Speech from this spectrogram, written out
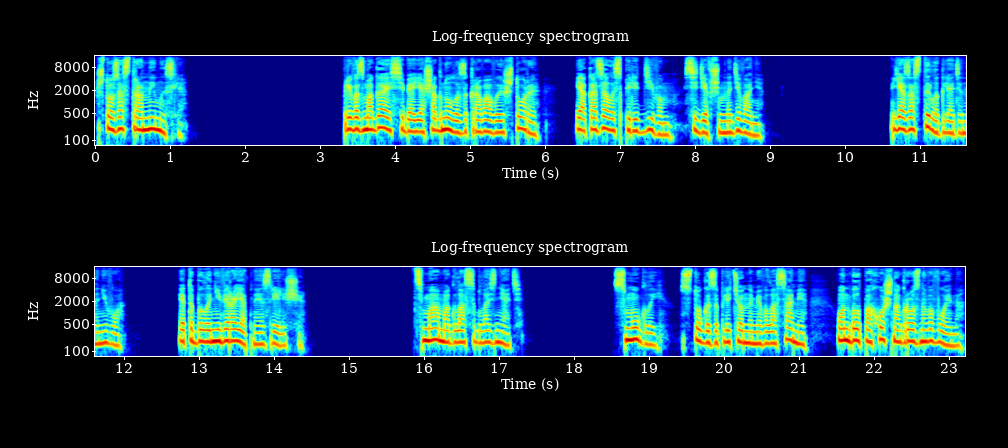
Что за странные мысли? Превозмогая себя, я шагнула за кровавые шторы — и оказалась перед Дивом, сидевшим на диване. Я застыла, глядя на него. Это было невероятное зрелище. Тьма могла соблазнять. Смуглый, с туго заплетенными волосами, он был похож на грозного воина.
